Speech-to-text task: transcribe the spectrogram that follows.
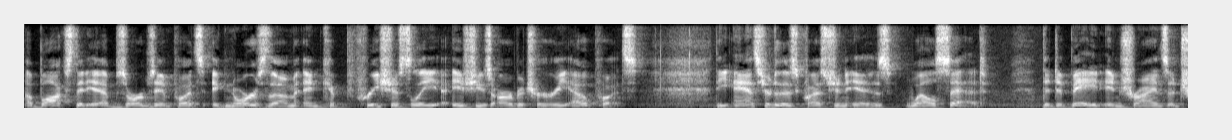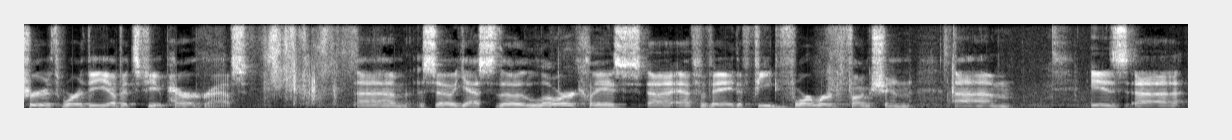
a box that absorbs inputs, ignores them, and capriciously issues arbitrary outputs? The answer to this question is well said. The debate enshrines a truth worthy of its few paragraphs. Um, so yes, the lowercase uh, f of a, the feed forward function, um, is uh,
